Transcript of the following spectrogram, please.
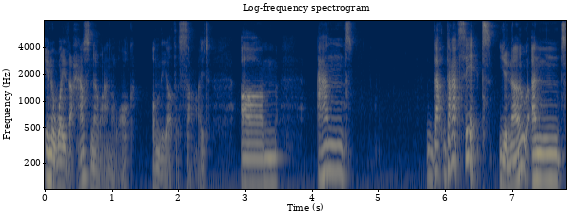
in a way that has no analog on the other side. Um, and that that's it, you know. And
